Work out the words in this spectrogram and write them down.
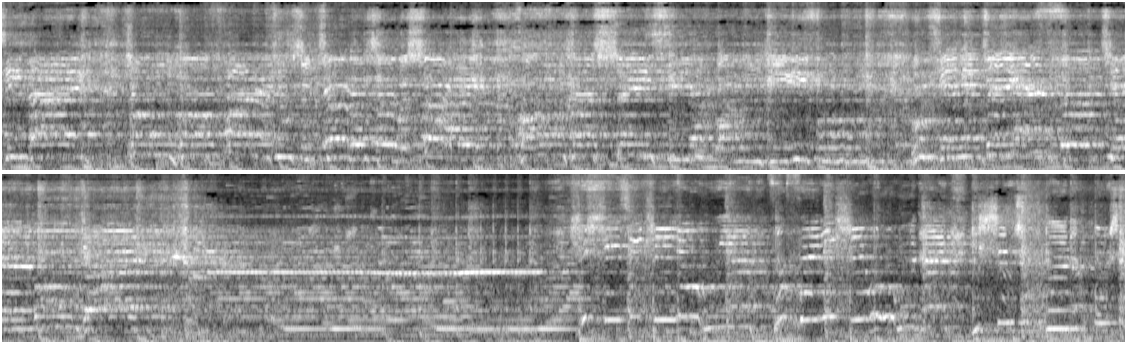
期待中国范儿就是这么这么帅黄河水洗的黄皮肤五千年之颜色绝不改。是谁举止优雅走在历史舞台一身中国的红升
